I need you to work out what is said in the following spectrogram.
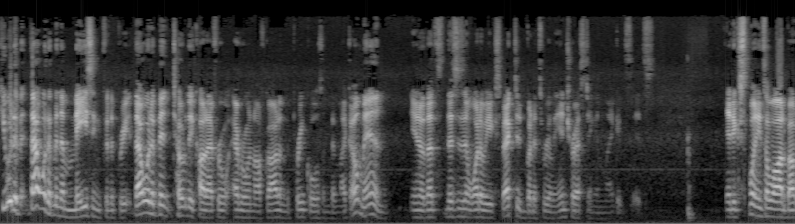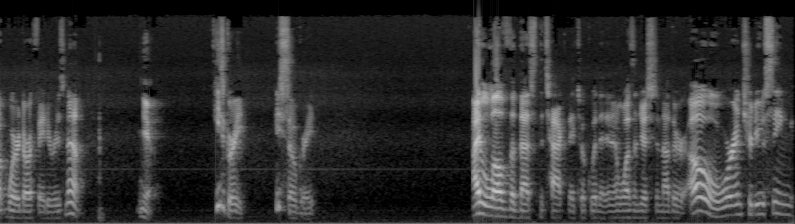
he would have been, that would have been amazing for the pre that would have been totally caught everyone, everyone off guard in the prequels and been like, oh man, you know that's this isn't what we expected, but it's really interesting and like it's it's it explains a lot about where Darth Vader is now. yeah He's great. He's so great. I love that that's the tack they took with it, and it wasn't just another. Oh, we're introducing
